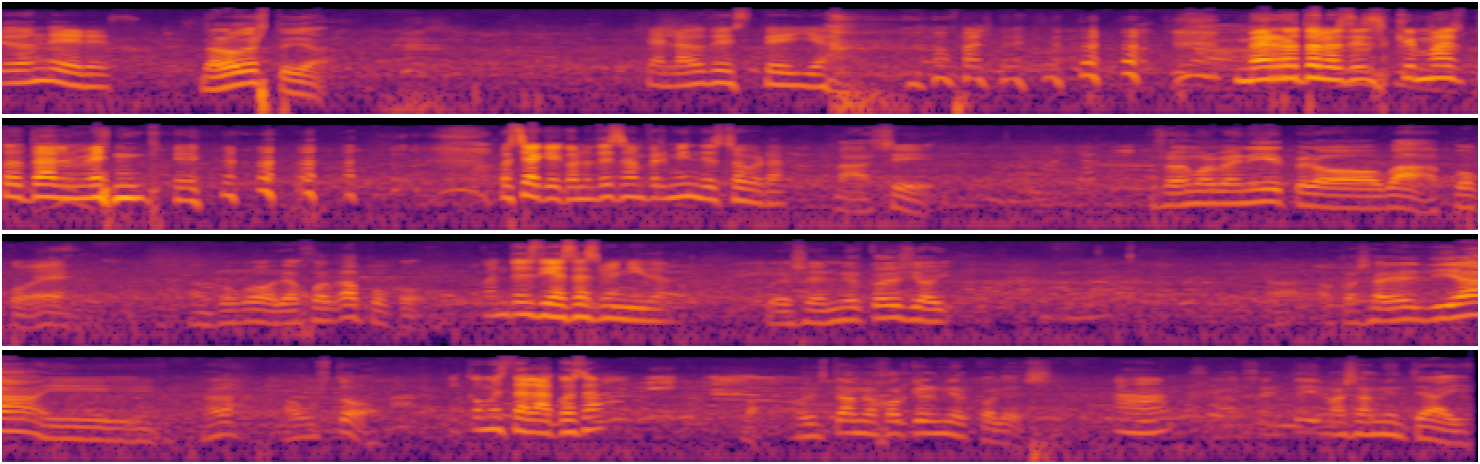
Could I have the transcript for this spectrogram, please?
¿De dónde eres? De lo de este ya. De al lado de Estella. Vale. Me he roto los esquemas totalmente. o sea que conoces San Fermín de sobra. Va, sí. Solemos venir, pero va, poco, ¿eh? Tampoco, de juerga poco. ¿Cuántos días has venido? Pues el miércoles y hoy. A, a pasar el día y nada, a gusto. ¿Y cómo está la cosa? Va, hoy está mejor que el miércoles. Ajá. Más gente y más ambiente hay,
